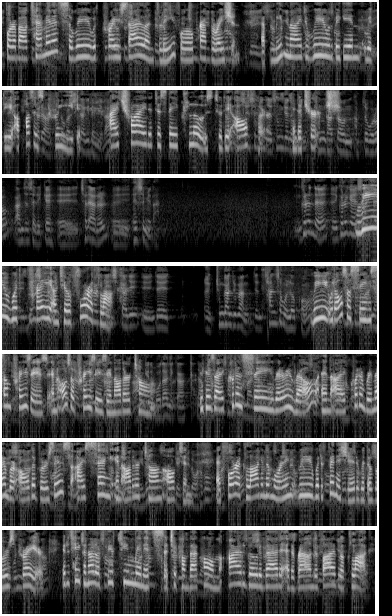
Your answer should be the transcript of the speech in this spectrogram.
For about 10 minutes, we would pray silently for preparation. At midnight, we would begin with the Apostles' Creed. I tried to stay close to the altar in the church. We would pray until 4 o'clock. We would also sing some praises and also praises in other tongue. Because I couldn't sing very well and I couldn't remember all the verses, I sang in other tongue often. At four o'clock in the morning, we would finish it with the Lord's Prayer. It would take another 15 minutes to come back home. I'd go to bed at around five o'clock.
